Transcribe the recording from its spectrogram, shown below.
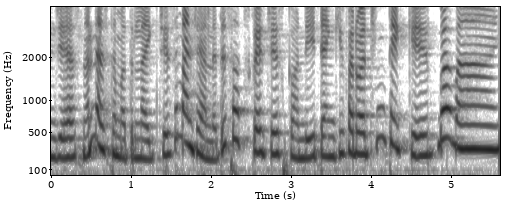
ఎంజాయ్ చేస్తున్నాను. నచ్చితే మాత్రం లైక్ చేసి మన ఛానల్ అయితే సబ్స్క్రైబ్ చేసుకోండి. Thank you for watching take care bye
